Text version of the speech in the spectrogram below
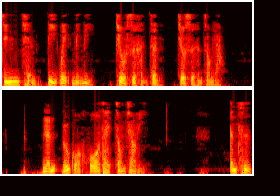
金钱、地位、名利就是很正，就是很重要。人如果活在宗教里，恩赐、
